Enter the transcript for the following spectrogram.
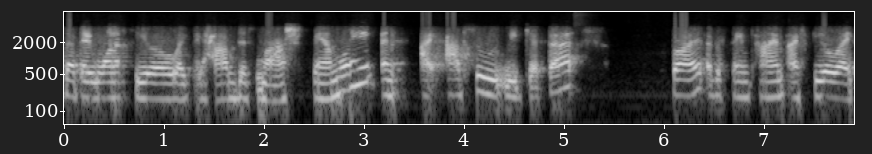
that they want to feel like they have this Lash family. And I absolutely get that. But at the same time, I feel like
